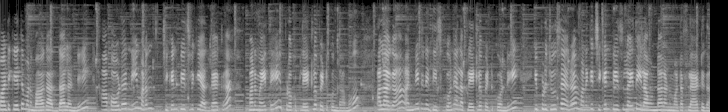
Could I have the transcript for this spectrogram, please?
వాటికైతే మనం బాగా అద్దాలండి. ఆ పౌడర్ని మనం చికెన్ పీస్లకి అద్దాక మనమైతే ఇప్పుడు ఒక ప్లేట్లో పెట్టుకుందాము. అలాగా అన్నిటిని తీసుకొని అలా ప్లేట్లో పెట్టుకోండి. ఇప్పుడు చూసారా మనకి చికెన్ పీసులు అయితే ఇలా ఉండాలన్నమాట ఫ్లాట్గా.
